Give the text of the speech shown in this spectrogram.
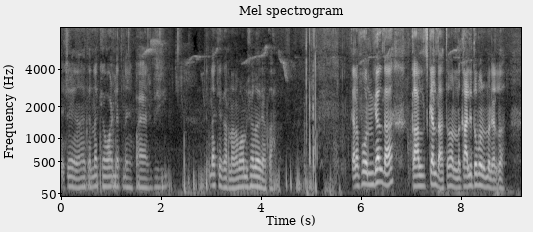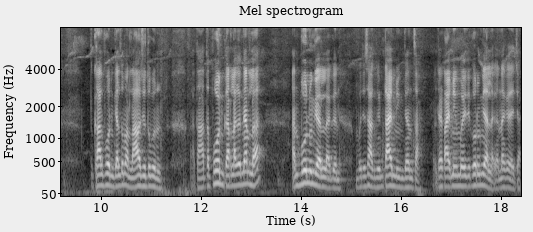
त्याच्या ना त्या नख्या वाढल्यात नाही पायाची ते नखे करणारा माणूस येणार आहे आता. त्याला फोन केलता कालच केलता तो म्हणलं काल येतो म्हणून म्हणाला. तू काल फोन केला तो म्हणला आज येतो म्हणून. आता आता फोन करायला लागेल त्यांना आणि बोलून घ्यायला लागेल. मग ते सांगतील टायमिंग त्यांचा. त्या टायमिंगमध्ये ते करून घ्यायला लागेल ना का त्याच्या.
